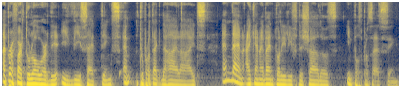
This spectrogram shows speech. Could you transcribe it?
I prefer to lower the EV settings to protect the highlights and then I can eventually lift the shadows in post-processing.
